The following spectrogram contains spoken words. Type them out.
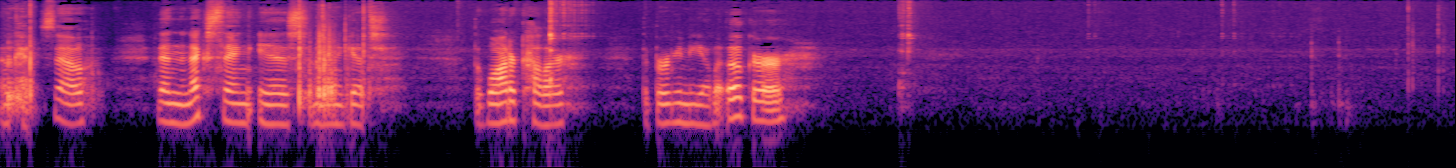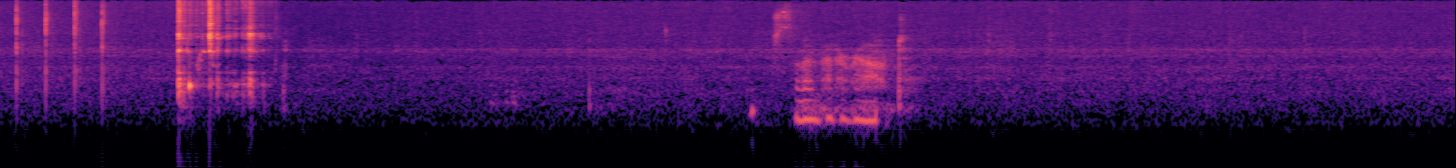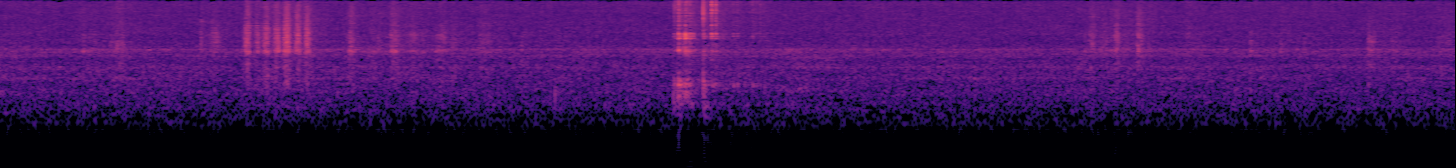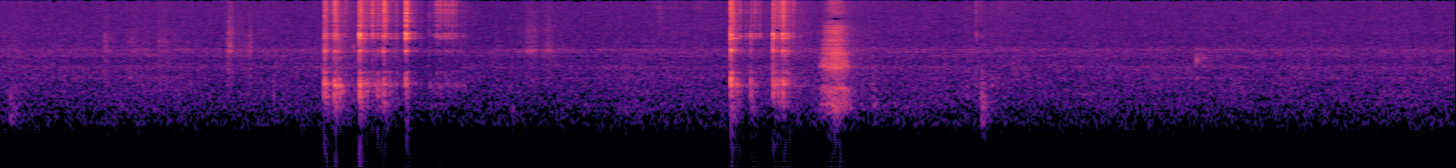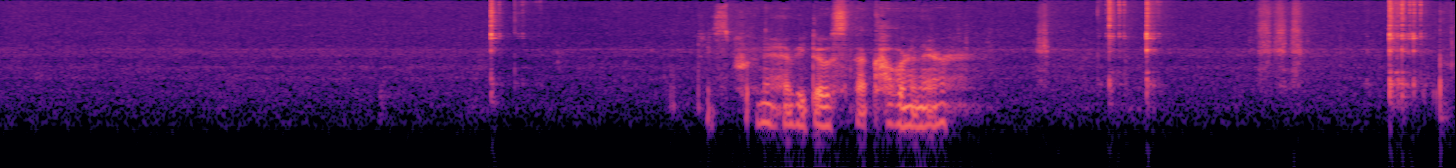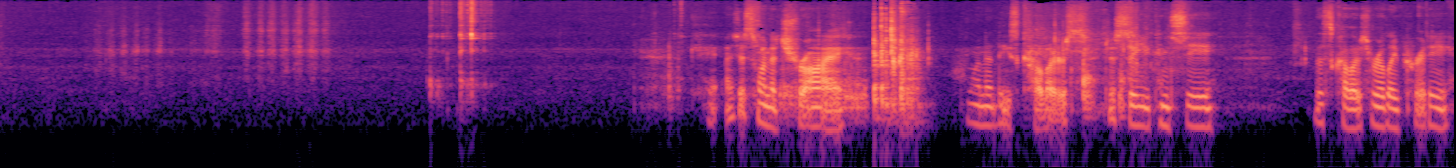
Okay, so then the next thing is I'm going to get the watercolor, the burgundy yellow ochre, some that around. Just putting a heavy dose of that color in there. Okay, I just want to try one of these colors just so you can see this color is really pretty.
